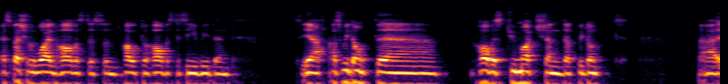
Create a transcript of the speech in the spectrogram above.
especially wild harvesters and how to harvest the seaweed. And yeah, as we don't uh, harvest too much and that we don't uh,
